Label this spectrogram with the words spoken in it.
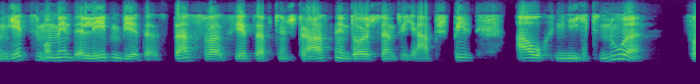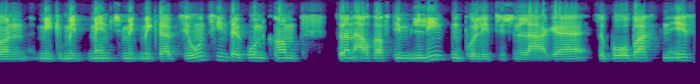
Und jetzt im Moment erleben wir, dass das, was jetzt auf den Straßen in Deutschland sich abspielt, auch nicht nur von mit Menschen mit Migrationshintergrund kommt, sondern auch auf dem linken politischen Lager zu beobachten ist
